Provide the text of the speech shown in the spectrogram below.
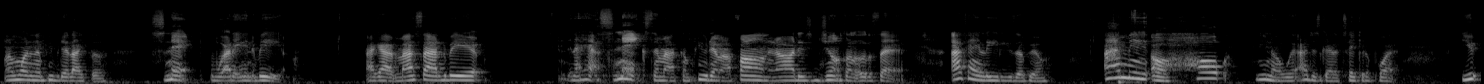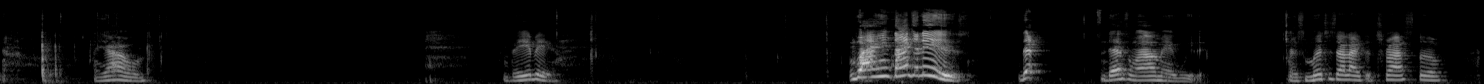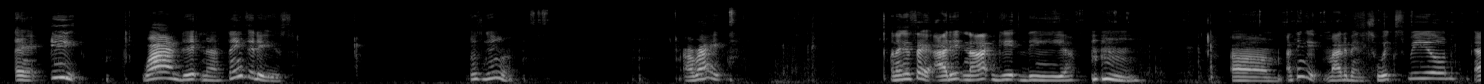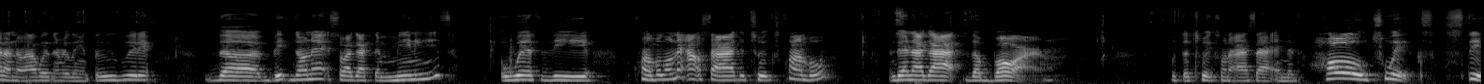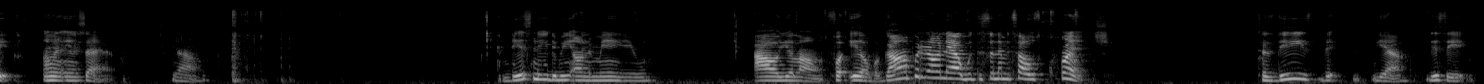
I'm one of them people that like to snack while they're in the bed. I got my side of the bed, and I have snacks in my computer and my phone and all this junk on the other side. I can't leave these up here. I mean, a whole, you know what, I just got to take it apart. You, y'all, baby. Why I ain't think of this? That that's why I'm at with it. As much as I like to try stuff and eat, why didn't I think of this? It's good. All right. like I say, I did not get the, um, I think it might have been Twix filled. I don't know. I wasn't really enthused with it. The big donut. So I got the minis with the crumble on the outside, the Twix crumble. Then I got the bar with the Twix on the outside and the whole Twix stick on the inside. Y'all. This need to be on the menu all year long, forever. Go and put it on there with the Cinnamon Toast Crunch. Because these, th yeah, this it.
